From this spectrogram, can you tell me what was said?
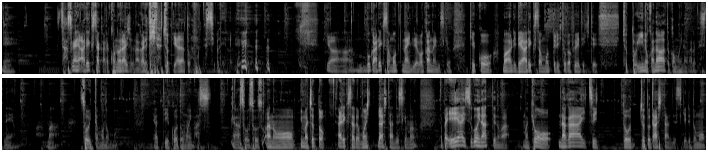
ねさすがにアレクサからこのラジオ流れてきたらちょっと嫌だと思うんですよね。いや僕アレクサ持ってないんで分かんないんですけど結構周りでアレクサ持ってる人が増えてきてちょっといいのかなとか思いながらですね。まあそういったものもやっていこうと思います。あそうそうそう。あのー、今ちょっとアレクサで思い出したんですけどもやっぱり AI すごいなっていうのが、まあ、今日長いツイートをちょっと出したんですけれども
